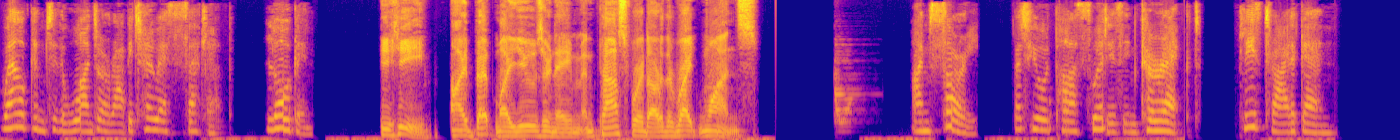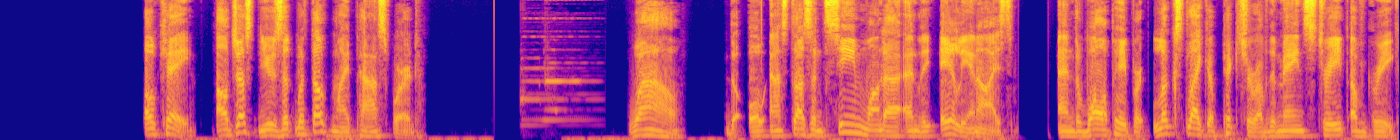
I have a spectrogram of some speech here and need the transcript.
Welcome to the Wanda Rabbit OS setup. Login. hee hee I bet my username and password are the right ones I'm sorry, but your password is incorrect. Please try again. okay I'll just use it without my password wow the OS doesn't seem Wanda and the alienized and the wallpaper looks like a picture of the main street of Greek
